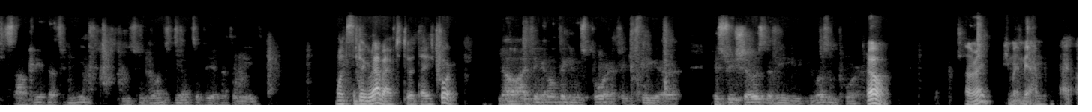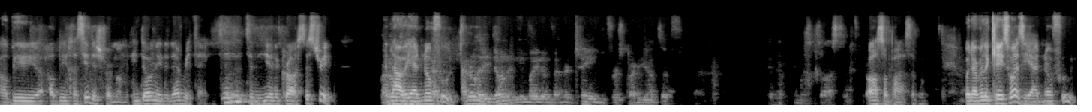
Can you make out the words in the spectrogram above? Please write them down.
So how can he have nothing to eat? He's going to the answer if he had nothing to eat. What's the big rabbi have to do with that? He's poor. No, I think I don't think he was poor. I think the uh, history shows that he, he wasn't poor. Oh, all right. He might be, I'm, I- I'll be I'll be Hasidish for a moment. He donated everything to, to the yid across the street, and now he had no food. I know that he donated. He might have entertained the first part of Yontif. And he was exhausted. Also possible. Whatever the case was, he had no food,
